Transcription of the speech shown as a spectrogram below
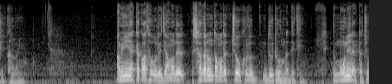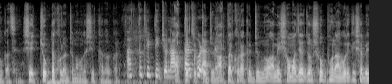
শিক্ষা নয়। আমি একটা কথা বলি যে আমাদের সাধারণত আমাদের চোখ হলো দুটো আমরা দেখি। তো মনের একটা চোখ আছে সেই চোখটা খোলার জন্য আমাদের শিক্ষা দরকার। আত্মতৃপ্তির জন্য আত্মার জন্য আত্মার খোরাকের জন্য আমি সমাজে একজন সভ্য নাগরিক হিসেবে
